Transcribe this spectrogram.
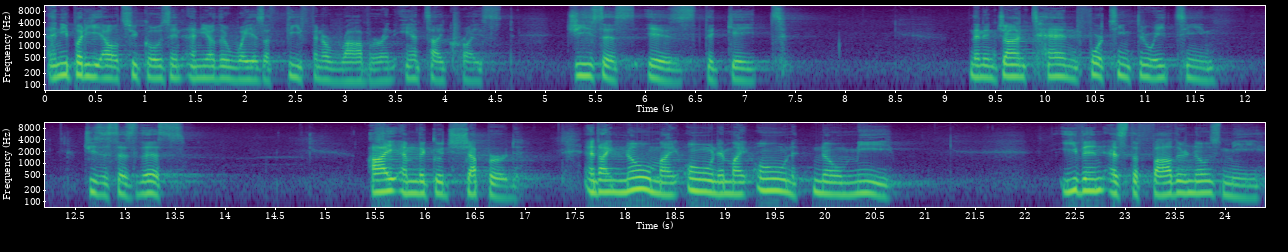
Anybody else who goes in any other way is a thief and a robber, an antichrist. Jesus is the gate. Then in John 10, 14 through 18, Jesus says this I am the good shepherd, and I know my own, and my own know me even as the Father knows me,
